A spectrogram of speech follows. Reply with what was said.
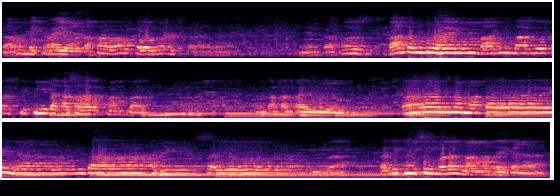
Tapos may Crayola pa, wow, colors. Para, Yan, tapos, bagong buhay mo, bagong bago, tapos pipila ka sa harap ng bag. Ang kakantahin mo yung, Ang namatay ng dahil sa'yo. Di ba? Pagigising mo lang, mamatay ka na.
